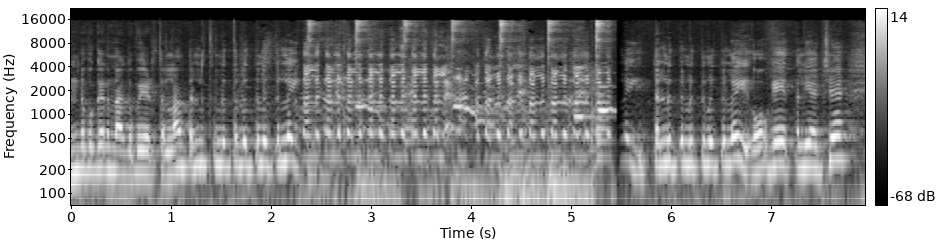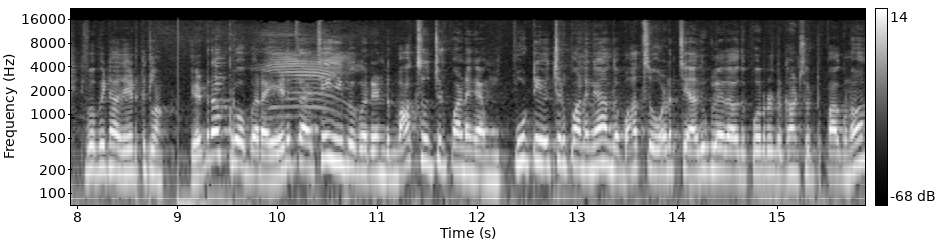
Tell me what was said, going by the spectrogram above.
இந்த பக்கம் இருந்து அங்கே போய் எடுத்துடலாம். தள்ளு தள்ளு தள்ளு தள்ளு தள்ளு. தள்ளு தள்ளு தள்ளு தள்ளு தள்ளு. தள்ளு தள்ளு தள்ளுத்துள்ளை ஓகே தள்ளியாச்சு. இப்போ போயிட்டு அதை எடுத்துக்கலாம். எட்ரா குரோபரை எடுத்தாச்சு. இப்போ ரெண்டு பாக்ஸ் வச்சுருப்பானுங்க. பூட்டி வச்சுருப்பானுங்க. அந்த பாக்ஸை உடச்சி அதுக்குள்ளே ஏதாவது பொருள் இருக்கான்னு சொல்லிட்டு பார்க்கணும்.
